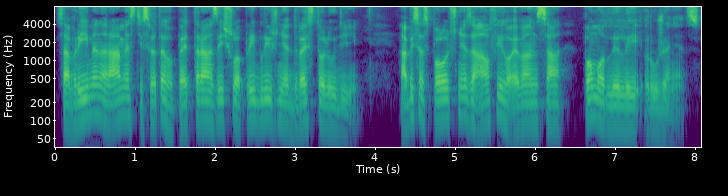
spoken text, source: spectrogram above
sa v Ríme na námestí svätého Petra zišlo približne 200 ľudí, aby sa spoločne za Alfieho Evansa pomodlili rúženec.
